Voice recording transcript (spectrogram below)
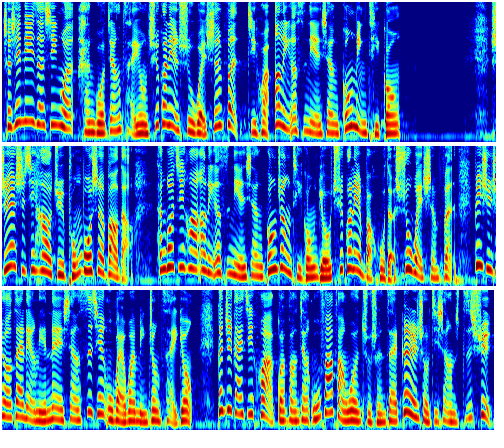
首先，第一则新闻：韩国将采用区块链数位身份，计划二零二四年向公民提供。十月十七号，据彭博社报道。韩国计划二零二四年向公众提供由区块链保护的数位身份，并寻求在两年内向四千五百万民众采用。根据该计划，官方将无法访问储存在个人手机上的资讯，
